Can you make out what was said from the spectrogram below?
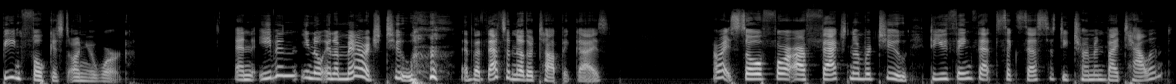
being focused on your work. And even, you know, in a marriage too. but that's another topic, guys. All right. So for our fact number two, do you think that success is determined by talent?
